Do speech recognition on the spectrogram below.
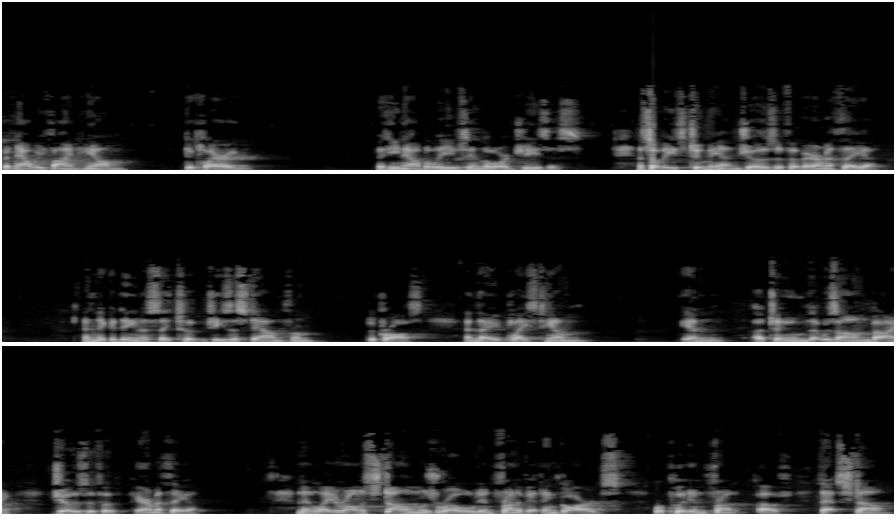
But now we find him declaring that he now believes in the Lord Jesus. And so these two men, Joseph of Arimathea and Nicodemus, they took Jesus down from the cross and they placed him in a tomb that was owned by Joseph of Arimathea. And then later on a stone was rolled in front of it and guards were put in front of that stone.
